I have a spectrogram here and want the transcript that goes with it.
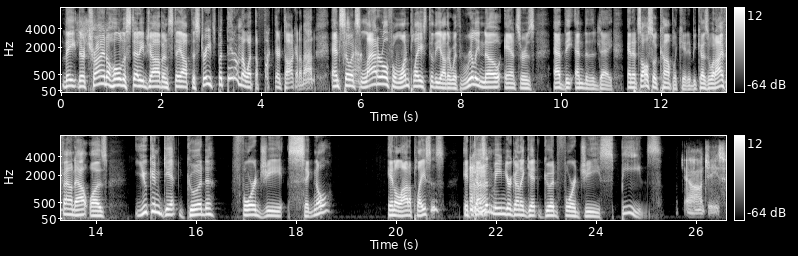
they they're trying to hold a steady job and stay off the streets, but they don't know what the fuck they're talking about. And so it's lateral from one place to the other with really no answers at the end of the day. And it's also complicated because what I found out was you can get good 4G signal in a lot of places. It Mhm. doesn't mean you're going to get good 4G speeds. Oh, geez.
